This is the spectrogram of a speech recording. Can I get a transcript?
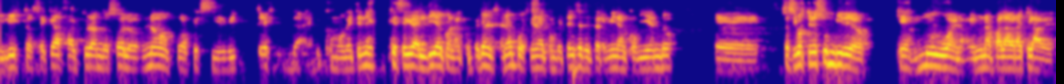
y listo, se queda facturando solo. No, porque si como que tenés que seguir al día con la competencia, ¿no? Porque si la competencia te termina comiendo. Eh, o sea, si vos tenés un video que es muy bueno en una palabra clave,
